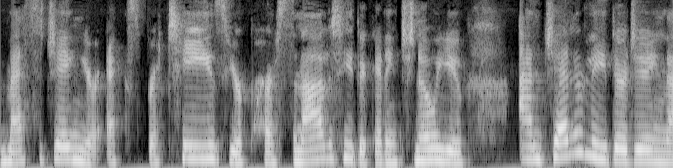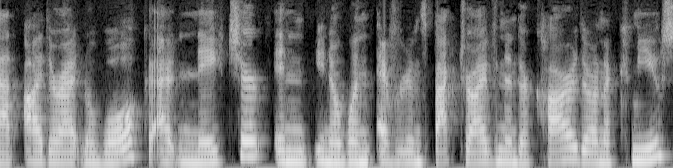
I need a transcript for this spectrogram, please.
messaging, your expertise, your personality. They're getting to know you, and generally they're doing that either out in a walk, out in nature, in you know when everyone's back driving in their car, they're on a commute.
